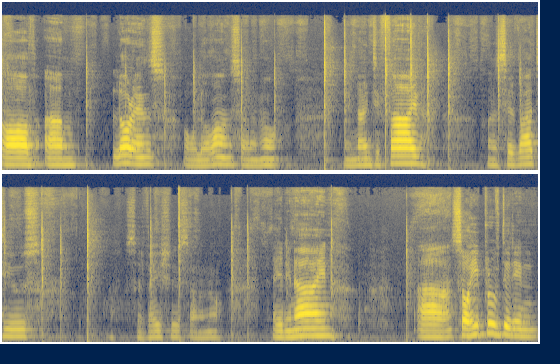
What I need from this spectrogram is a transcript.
of um, or Laurence, I don't know, in 95, and Servatius, Servatius, I don't know, 89. Uh, so he proved it in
